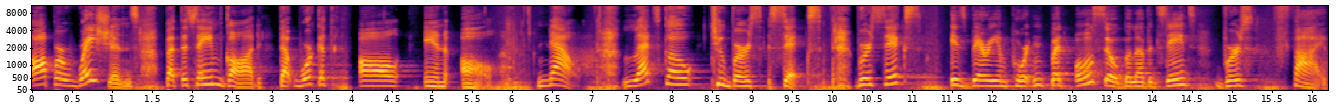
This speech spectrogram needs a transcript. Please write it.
operations, but the same God that worketh all in all. Now, let's go to verse 6. Verse 6 is very important, but also, beloved saints, verse 5.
